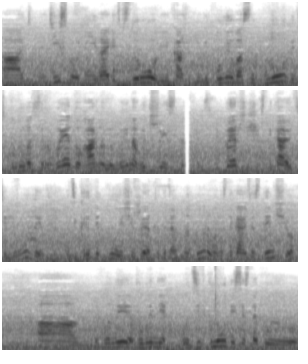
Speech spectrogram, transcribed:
А дійсно, і навіть в здоров'ї кажуть люди, коли вас нудить, коли вас рве, то гарна новина, ви чиститесь. І перші, що стикаються люди, ці критикуючі жертви натури, вони стикаються з тим, що а, вони повинні от, зіткнутися з такою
